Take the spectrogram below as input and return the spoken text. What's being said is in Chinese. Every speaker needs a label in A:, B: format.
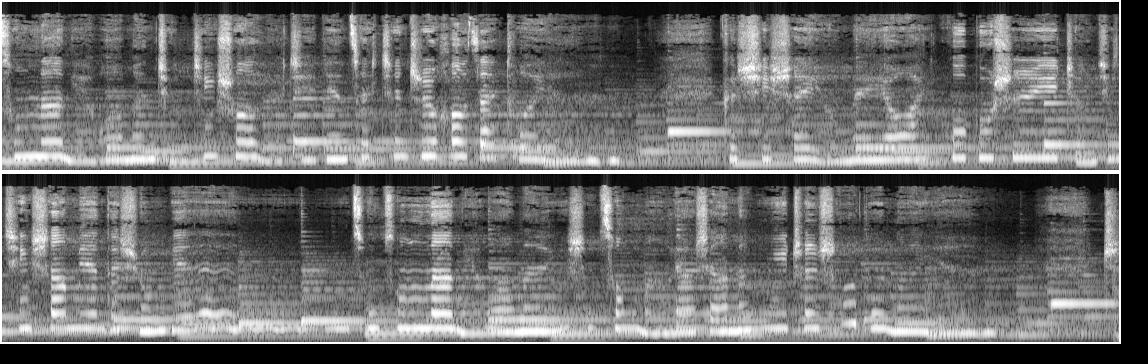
A: 匆匆那年，我们究竟说了几遍再见之后再拖延？可惜谁有没有爱过，不是一张激情上面的雄辩。匆匆那年，我们一时匆忙撂下难以承受的诺言，只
